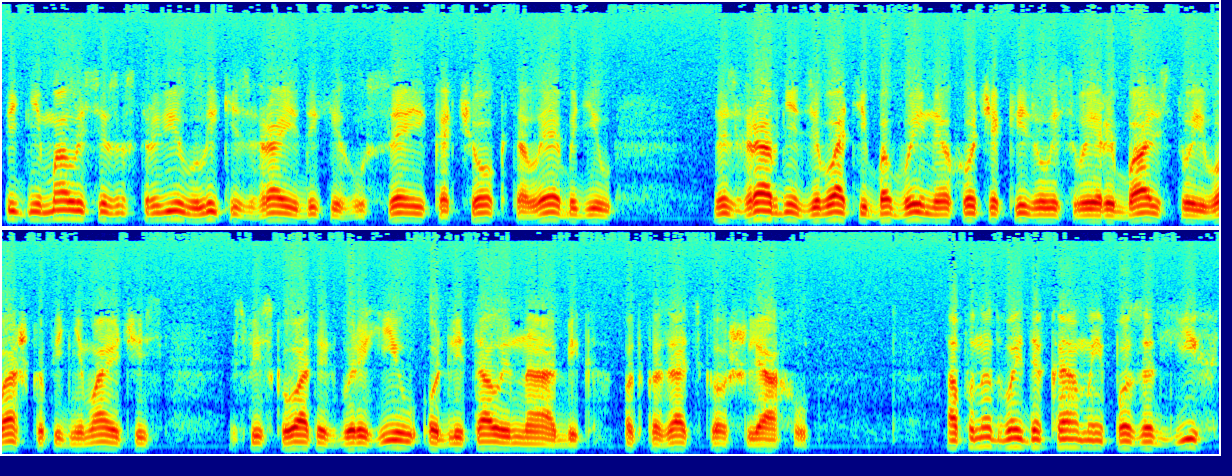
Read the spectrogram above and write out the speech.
піднімалися з островів великі зграї диких гусей, качок та лебедів. Незграбні дзіваті баби неохоче кидали своє рибальство і, важко піднімаючись з піскуватих берегів, одлітали набік від козацького шляху. А понад байдаками позад їх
